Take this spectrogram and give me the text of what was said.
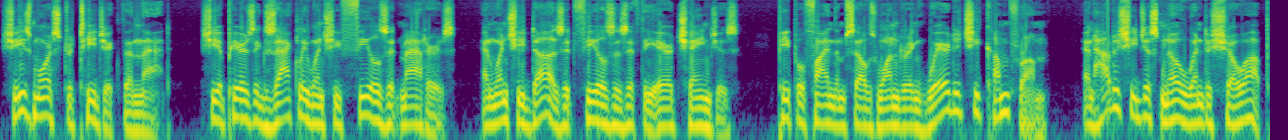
she's more strategic than that. She appears exactly when she feels it matters, and when she does, it feels as if the air changes. People find themselves wondering, where did she come from? And how does she just know when to show up?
